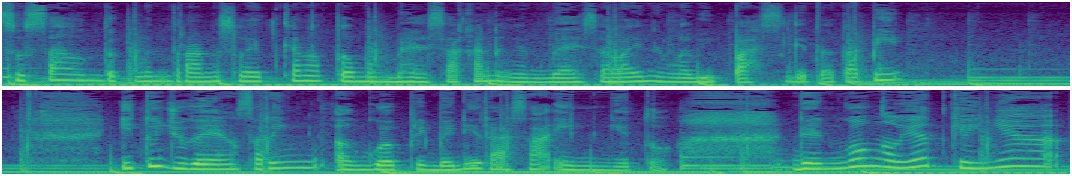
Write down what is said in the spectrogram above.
susah untuk mentranslatekan atau membahasakan dengan bahasa lain yang lebih pas gitu. Tapi itu juga yang sering uh, gue pribadi rasain gitu dan gue ngeliat kayaknya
